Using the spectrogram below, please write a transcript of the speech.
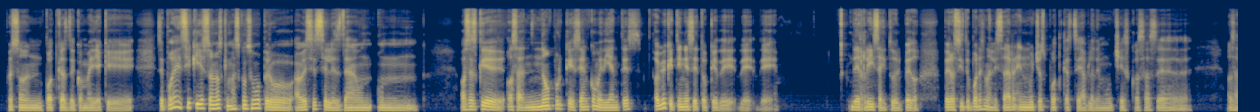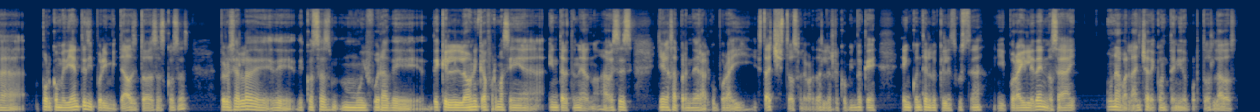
pues son podcasts de comedia que se puede decir que ellos son los que más consumo, pero a veces se les da un, un o sea, es que, o sea, no porque sean comediantes, obvio que tiene ese toque de, de risa y todo el pedo, pero si te pones a analizar, en muchos podcasts se habla de muchas cosas, eh, o sea, por comediantes y por invitados y todas esas cosas, pero se habla de, de, cosas muy fuera de, de, que la única forma sea entretener, ¿no? A veces llegas a aprender algo por ahí, está chistoso, la verdad, les recomiendo que encuentren lo que les gusta y por ahí le den, o sea, hay una avalancha de contenido por todos lados.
